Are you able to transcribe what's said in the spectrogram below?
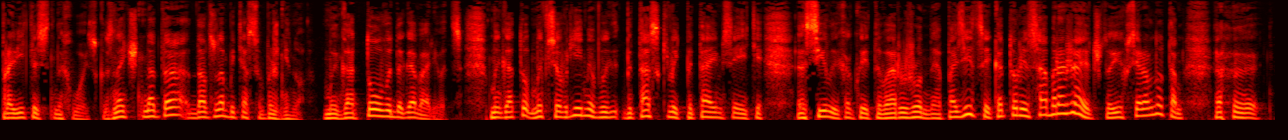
правительственных войск. Значит, надо, должна быть освобождена. Мы готовы договариваться. Мы готовы, мы все время вытаскивать пытаемся эти э, силы какой-то вооруженной оппозиции, которые соображают, что их все равно там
